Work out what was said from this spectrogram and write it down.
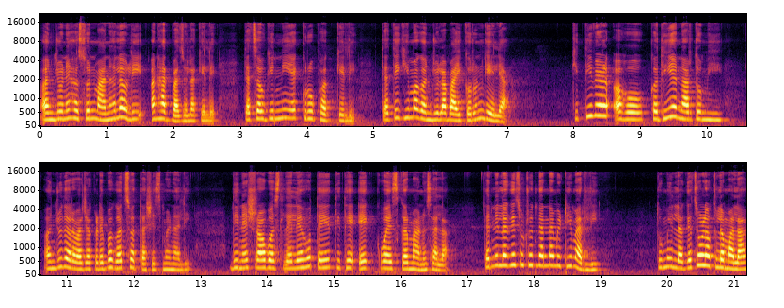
अंजूने हसून मान हलवली आणि हात बाजूला केले. त्या चौघींनी एक ग्रुप हक केली. त्या तिघी मग अंजूला बाई करून गेल्या. किती वेळ अहो कधी येणार तुम्ही? अंजू दरवाजाकडे बघत स्वतःशीच म्हणाली. दिनेशराव बसलेले होते तिथे एक वयस्कर माणूस आला. त्यांनी लगेच उठून त्यांना मिठी मारली. तुम्ही लगेच ओळखलं मला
